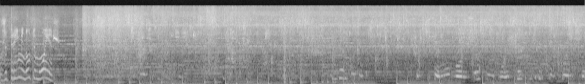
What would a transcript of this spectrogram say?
Уже три минуты моешь. Не бойся, не бойся, не бойся.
